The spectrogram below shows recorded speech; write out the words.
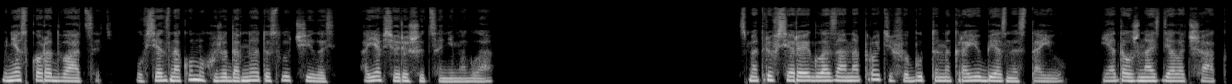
Мне скоро двадцать. У всех знакомых уже давно это случилось, а я все решиться не могла. Смотрю в серые глаза напротив и будто на краю бездны стою. Я должна сделать шаг.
